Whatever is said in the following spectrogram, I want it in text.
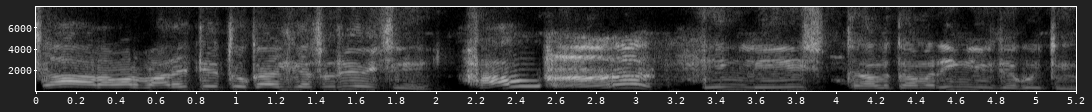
স্যার আমার বাড়িতে তো কালকে চুরি হয়েছে। হাউ? ইংলিশ তাহলে তো আমার ইংলিশ দেখই তুই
